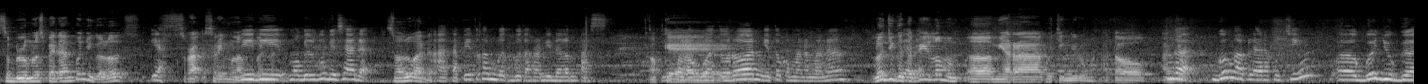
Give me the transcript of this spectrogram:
Sebelum lo sepedaan pun juga lo sera- sering di, melakukan. di mobil gue biasanya ada Selalu ada. Ah, tapi itu kan buat gue taruh di dalam tas Oke. Jadi kalau gue turun gitu ke mana-mana Lo juga tapi lo mem- eh, miara kucing di rumah atau anjing? Enggak, gue nggak pelihara kucing. Eh, gue juga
